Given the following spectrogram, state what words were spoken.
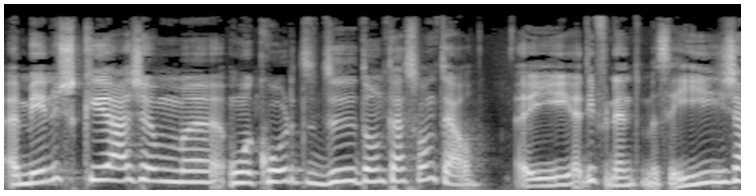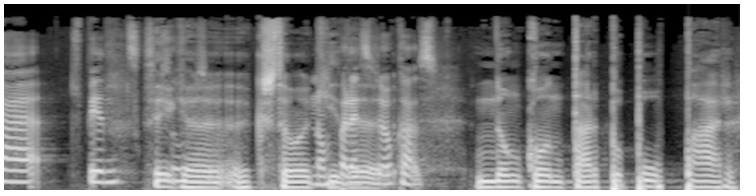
A menos que haja uma- um acordo de don't tell, don't tell. Aí é diferente, mas aí já depende. de Sim, que a a, questão aqui Não parece ser o caso. não contar para poupar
